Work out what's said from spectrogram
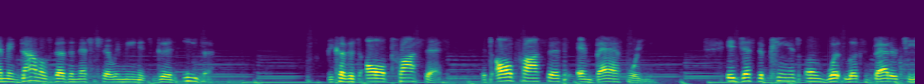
And McDonald's doesn't necessarily mean it's good either. Because it's all processed. It's all processed and bad for you. It just depends on what looks better to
